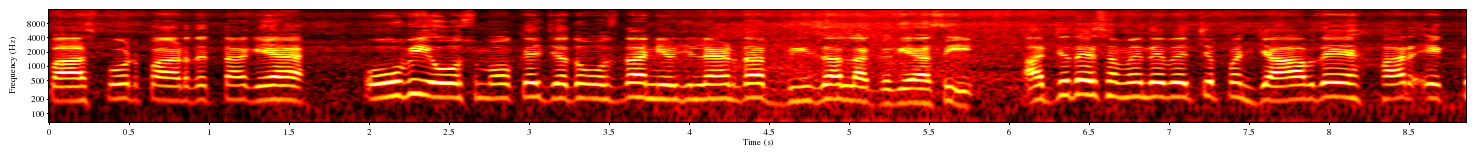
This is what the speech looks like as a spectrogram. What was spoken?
ਪਾਸਪੋਰਟ ਪਾੜ ਦਿੱਤਾ ਗਿਆ ਉਹ ਵੀ ਉਸ ਮੌਕੇ ਜਦੋਂ ਉਸ ਦਾ ਨਿਊਜ਼ੀਲੈਂਡ ਦਾ ਵੀਜ਼ਾ ਲੱਗ ਗਿਆ ਸੀ। ਅੱਜ ਦੇ ਸਮੇਂ ਦੇ ਵਿੱਚ ਪੰਜਾਬ ਦੇ ਹਰ ਇੱਕ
